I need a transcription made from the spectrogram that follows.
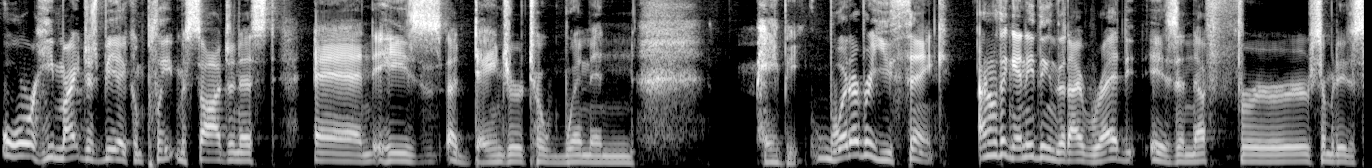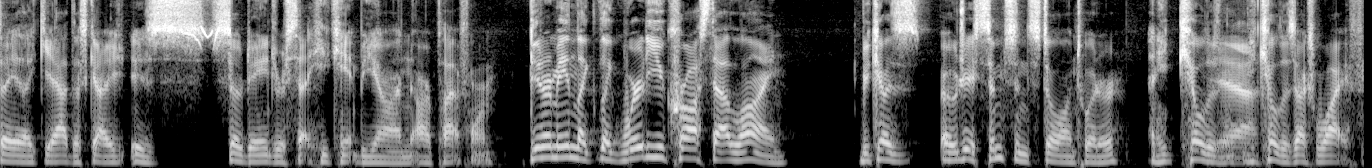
or he might just be a complete misogynist and he's a danger to women. Maybe. Whatever you think, I don't think anything that I read is enough for somebody to say like, yeah, this guy is so dangerous that he can't be on our platform. Do you know what I mean? Like, like where do you cross that line? Because OJ Simpson's still on Twitter and he killed his Yeah. he killed his ex wife.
